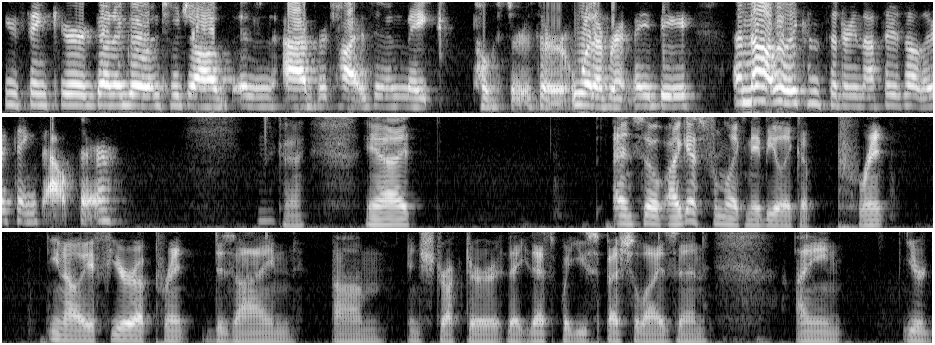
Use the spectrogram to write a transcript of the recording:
you think you're gonna go into a job in advertising and make posters or whatever it may be, and not really considering that there's other things out there. okay. Yeah, I, and so I guess from like maybe like a print, you know, if you're a print design um, instructor, that that's what you specialize in. I mean, you're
